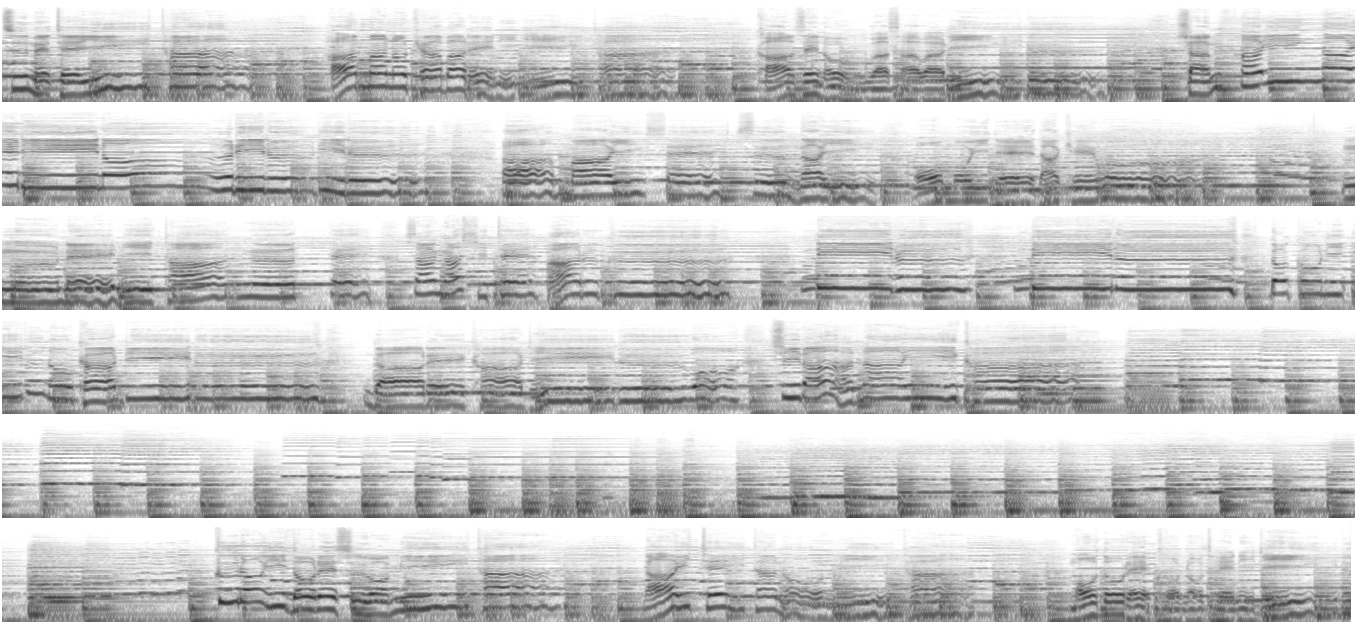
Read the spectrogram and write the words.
つめていた。浜のキャバレーにいた。風の噂はリル上海帰りのリルリル。甘い切ない思い出だけを。胸にたぐって探して歩く。リールリールどこにいるのかリール。誰かリールを知らないか。スを見た。泣いていたのを見た。戻れこの手にリール。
